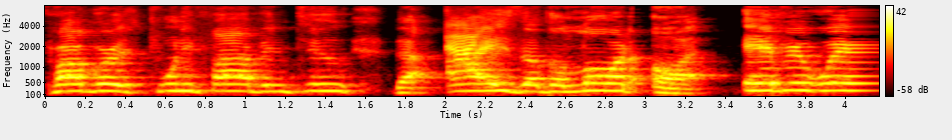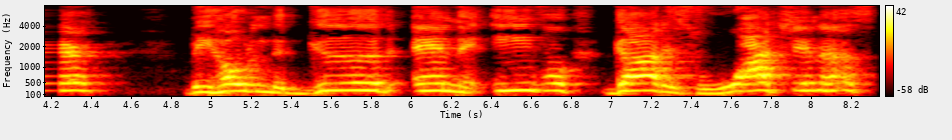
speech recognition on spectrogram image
Proverbs 25 and 2, the eyes of the Lord are everywhere, beholding the good and the evil. God is watching us.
